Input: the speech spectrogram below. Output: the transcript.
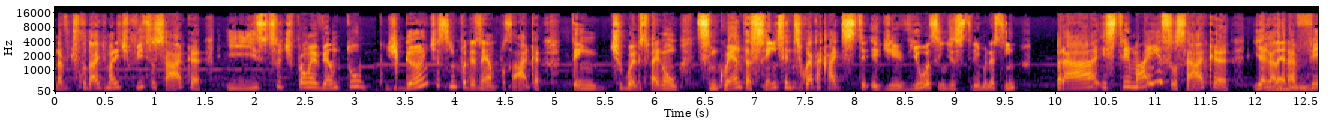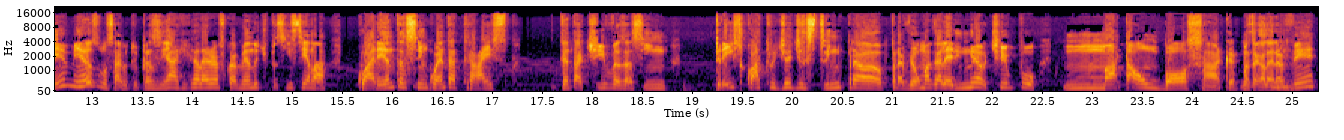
na dificuldade mais difícil, saca? E isso, tipo, é um evento gigante, assim, por exemplo, saca? Tem, tipo, eles pegam 50, 100, 150k de, de view, assim, de streamer, assim, pra streamar isso, saca? E a galera uhum. vê mesmo, sabe? Tu pensa assim, ah, que a galera vai ficar vendo, tipo assim, sei lá, 40, 50 atrás, tentativas, assim, 3, 4 dias de stream pra, pra ver uma galerinha, tipo, matar um boss, saca? Mas a galera Sim. vê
